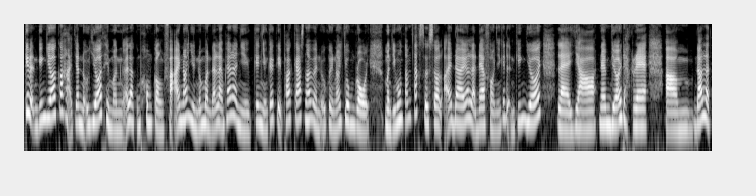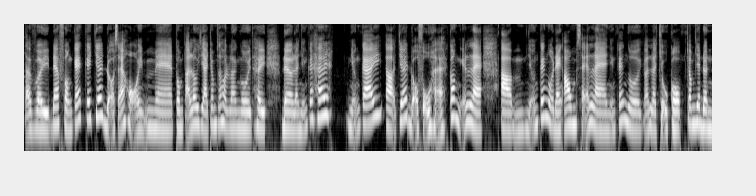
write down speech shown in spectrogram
Cái định kiến giới có hại cho nữ giới thì mình nghĩ là cũng không cần phải nói nhiều nữa. Mình đã làm khá là nhiều cái những cái kỳ podcast nói về nữ quyền nói chung rồi. Mình chỉ muốn tóm tắt sơ sơ lại ở đây là đa phần những cái định kiến giới là do nam giới đặt ra. Um, đó là tại vì đa phần các cái chế độ xã hội mà tồn tại lâu dài trong xã hội loài người thì đều là những cái thế những cái uh, chế độ phụ hệ. Có nghĩa là um, những cái người đàn ông sẽ là những cái người gọi là trụ cột trong gia đình.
